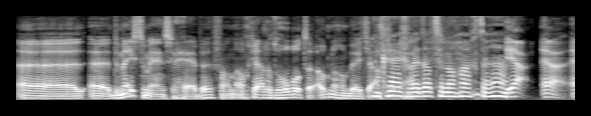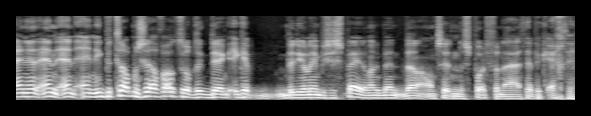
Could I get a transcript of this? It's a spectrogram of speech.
de meeste mensen hebben. Van, oh ja, dat hobbelt er ook nog een beetje dan achteraan. krijgen we dat er nog achteraan. Ja, ja. En, en, en, en ik betrap mezelf ook erop dat ik denk... ik heb bij die Olympische Spelen, want ik ben wel een ontzettende sportfanaat... heb ik echt eh,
